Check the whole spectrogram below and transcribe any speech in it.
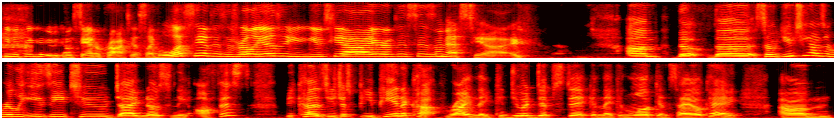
You would think it would become standard practice. Like, well, let's see if this is really is a UTI or if this is an STI. Um, the the so UTIs are really easy to diagnose in the office because you just you pee in a cup, right? And they can do a dipstick and they can look and say, okay. Um,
